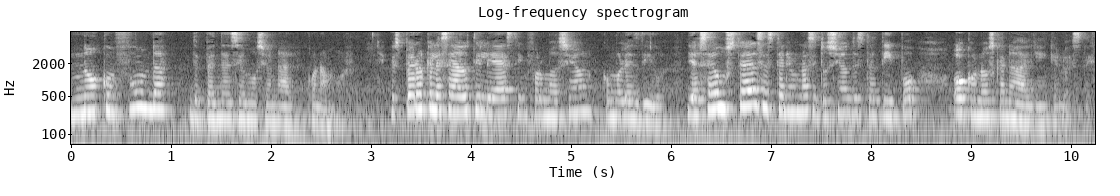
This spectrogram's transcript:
no confunda dependencia emocional con amor. Espero que les sea de utilidad esta información, como les digo, ya sea ustedes estén en una situación de este tipo o conozcan a alguien que lo esté.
